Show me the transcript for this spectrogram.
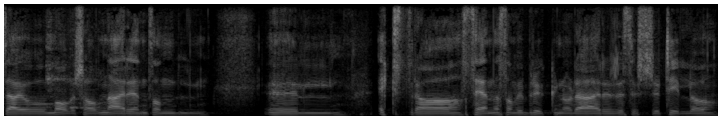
Det er jo, Malersalen er en sånn ekstrascene som vi bruker når det er ressurser til å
